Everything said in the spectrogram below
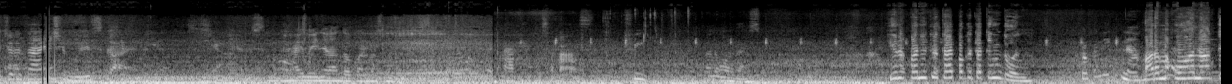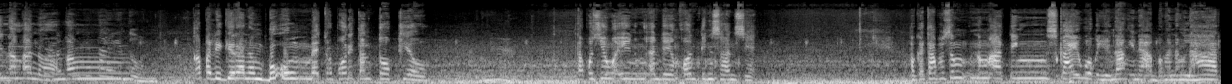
Diretso na tayo. Diretso na tayo, Shibuya Sky. Highway na lang daw para mas mabilis. Natin ko sa taas. Anong oras? Yun, paano na tayo pagkatating doon? Pabalik na. Para makuha natin ang ano, ang Tayo doon. kapaligiran ng buong metropolitan Tokyo. Tapos yung, yung, ano, yung konting sunset. Pagkatapos ng, ng ating skywalk, yun ang inaabangan ng lahat.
